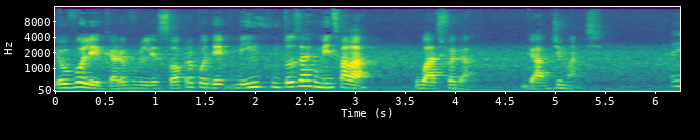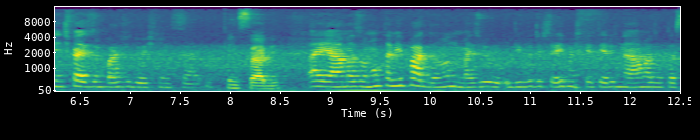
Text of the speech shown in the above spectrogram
Eu vou ler, cara, eu vou ler só pra poder vir com todos os argumentos falar o Atos foi gado. Gado demais. A gente faz um parte 2, quem sabe. Quem sabe? Aí a Amazon não tá me pagando, mas o, o livro dos três mosqueteiros na Amazon tá R$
